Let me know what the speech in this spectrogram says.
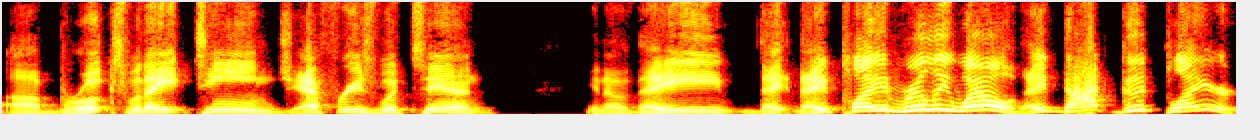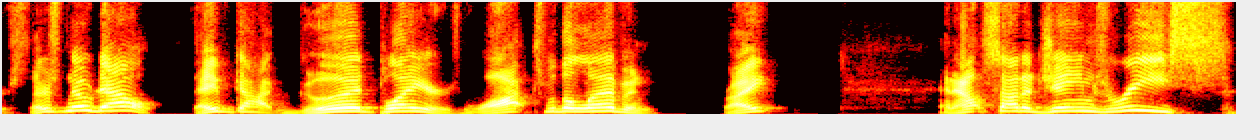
Uh, Brooks with 18, Jeffries with 10. You know, they they they played really well. They've got good players. There's no doubt. They've got good players. Watts with 11, right? And outside of James Reese,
